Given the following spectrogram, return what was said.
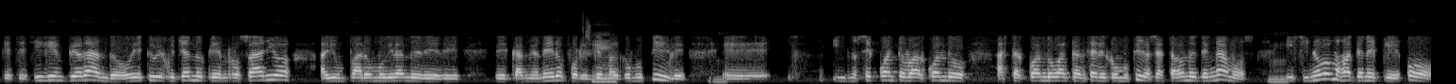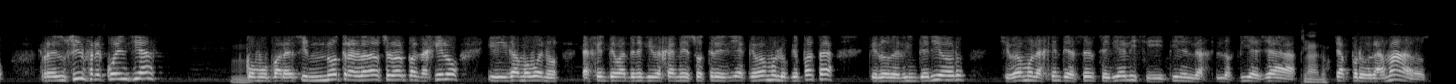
que se sigue empeorando, hoy estuve escuchando que en Rosario hay un paro muy grande de, de, de camioneros por el sí. tema del combustible. Mm. Eh, y no sé cuánto va, cuándo, hasta cuándo va a alcanzar el combustible, o sea, hasta dónde tengamos. Mm. Y si no, vamos a tener que o reducir frecuencias, mm. como para decir, no trasladárselo al pasajero y digamos, bueno, la gente va a tener que viajar en esos tres días que vamos. Lo que pasa que lo del interior llevamos a la gente a hacer seriales y tienen las, los días ya, claro. ya programados.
